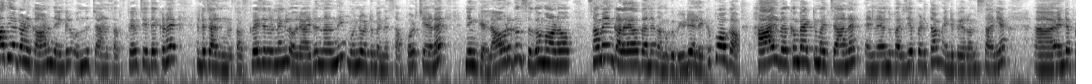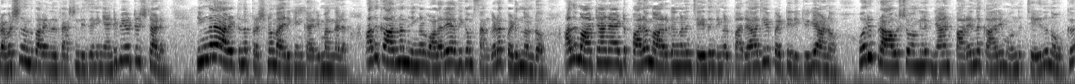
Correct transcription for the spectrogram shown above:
ആദ്യമായിട്ടാണ് കാണുന്നതെങ്കിൽ ഒന്ന് ചാനൽ സബ്സ്ക്രൈബ് ചെയ്തേക്കണേ. എന്റെ ചാനൽ നിങ്ങൾ സബ്സ്ക്രൈബ് ചെയ്തിട്ടുണ്ടെങ്കിൽ ഒരായിരം നന്ദി. മുന്നോട്ടും എന്നെ സപ്പോർട്ട് ചെയ്യണേ. നിങ്ങൾക്ക് എല്ലാവർക്കും സുഖമാണോ? സമയം കളയാതെ തന്നെ നമുക്ക് വീഡിയോയിലേക്ക് പോകാം. Hi welcome back to my channel എന്നെ ഒന്ന് പരിചയപ്പെടുത്താം. എന്റെ പേര് റംസാനിയ. എന്റെ പ്രൊഫഷൻ എന്ന് പറയുന്നത് ഫാഷൻ ഡിസൈനിങ് ആൻഡ് ബ്യൂട്ടിസ്റ്റാണ് നിങ്ങളെ അലട്ടുന്ന പ്രശ്നമായിരിക്കും കരിമംഗലം. അത് കാരണം നിങ്ങൾ വളരെയധികം സങ്കടപ്പെടുന്നുണ്ടോ? അത് മാറ്റാനായിട്ട് പല മാർഗങ്ങളും ചെയ്ത് നിങ്ങൾ പരാജയപ്പെട്ടിരിക്കുകയാണോ? ഒരു പ്രാവശ്യമെങ്കിലും ഞാൻ പറയുന്ന കാര്യം ഒന്ന് ചെയ്തു നോക്ക്.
